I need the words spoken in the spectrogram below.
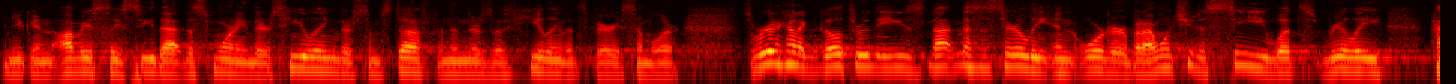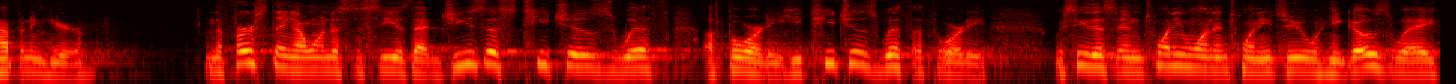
and you can obviously see that this morning. There's healing, there's some stuff, and then there's a healing that's very similar. So we're going to kind of go through these, not necessarily in order, but I want you to see what's really happening here. And the first thing I want us to see is that Jesus teaches with authority. He teaches with authority. We see this in 21 and 22 when he goes away.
